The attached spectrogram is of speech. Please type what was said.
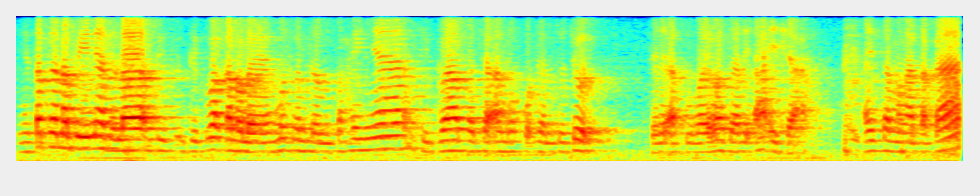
Ini sabda Nabi ini adalah di, dikeluarkan oleh Muslim dalam sahihnya di bab bacaan rukuk dan sujud dari Abu Hurairah dari Aisyah. Aisyah mengatakan,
